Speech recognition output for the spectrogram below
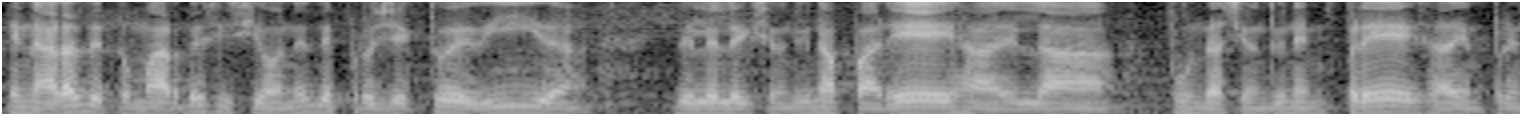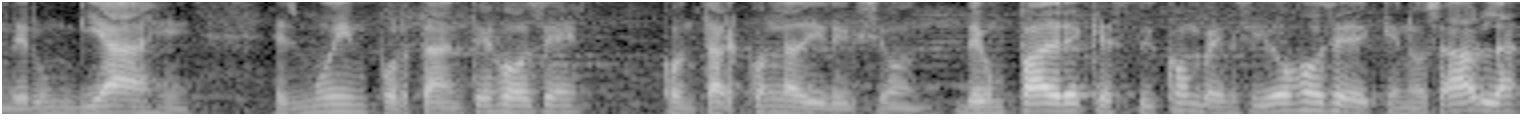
en aras de tomar decisiones de proyecto de vida, de la elección de una pareja, de la fundación de una empresa, de emprender un viaje, es muy importante, José, contar con la dirección de un padre que estoy convencido, José, de que nos habla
